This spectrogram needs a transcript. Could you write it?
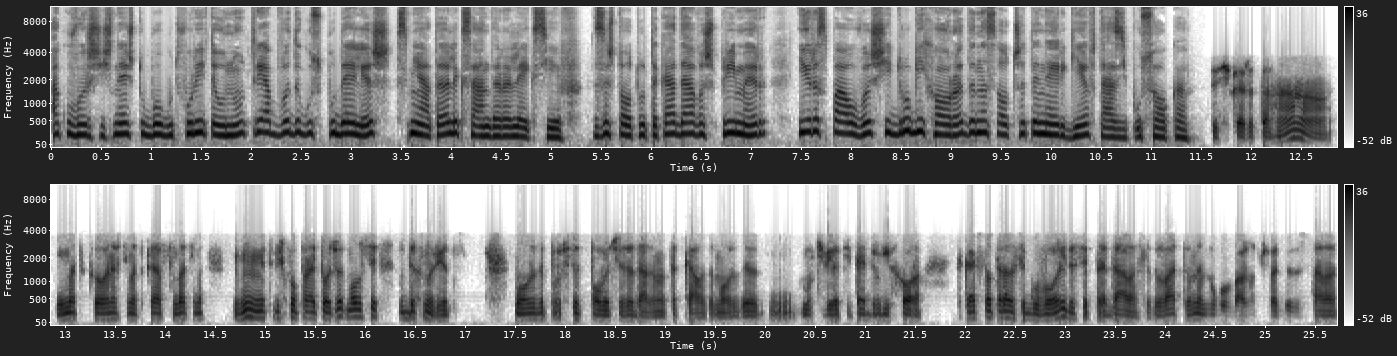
Ако вършиш нещо благотворително, трябва да го споделяш, смята Александър Алексиев, защото така даваш пример и разпалваш и други хора да насочат енергия в тази посока. Те си кажат, аха, има такова нещо, има такава фундация, има... ето виж какво прави този човек, може да се вдъхновят, може да прочитат повече за дадената кауза, може да мотивират и те други хора. Така че това трябва да се говори и да се предава. Следователно е много важно човек да застава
